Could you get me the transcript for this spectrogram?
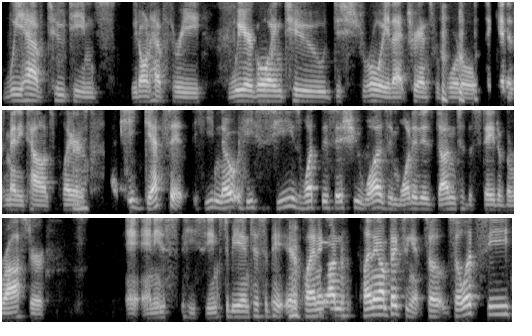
We have two teams. We don't have three. We are going to destroy that transfer portal to get as many talented players." Yeah. He gets it. He know he sees what this issue was and what it has done to the state of the roster and he's he seems to be anticipating uh, yeah. planning on planning on fixing it. So so let's see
